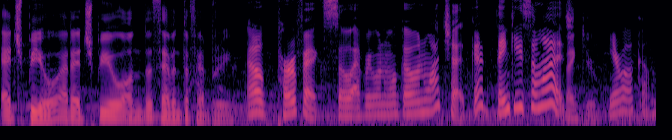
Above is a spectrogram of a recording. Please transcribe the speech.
HBO at HBO on the 7th of February. Oh, perfect. So everyone will go and watch it. Good. Thank you so much. Thank you. You're welcome.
